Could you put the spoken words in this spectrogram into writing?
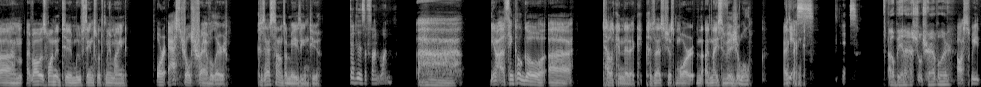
um, I've always wanted to move things with my mind, or astral traveler because that sounds amazing too. That is a fun one. Uh, you know, I think I'll go uh, telekinetic because that's just more a nice visual. I think. yes, it is. I'll be an astral traveler. Oh, sweet.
